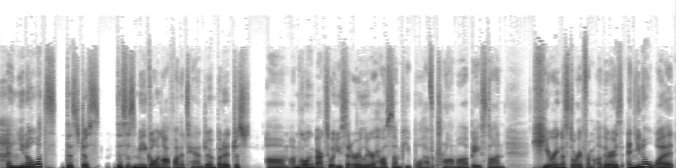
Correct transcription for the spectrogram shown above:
and you know what's this just this is me going off on a tangent, but it just um I'm going back to what you said earlier how some people have trauma based on hearing a story from others. And you know what?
